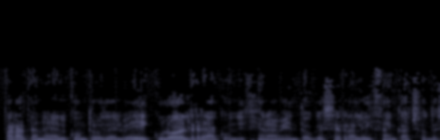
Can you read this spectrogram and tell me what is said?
para tener el control del vehículo, el reacondicionamiento que se realiza en caso de,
